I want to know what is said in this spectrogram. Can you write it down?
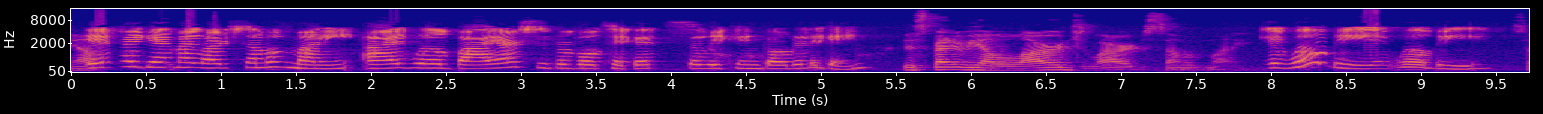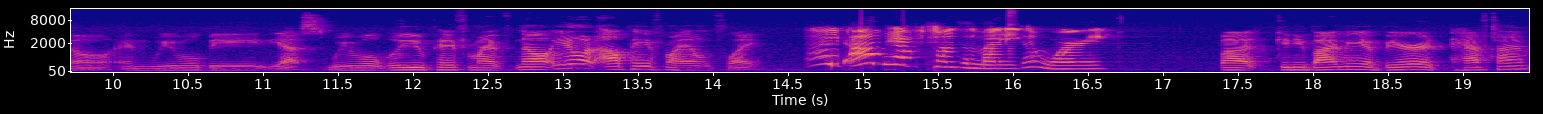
Yeah. if I get my large sum of money, I will buy our Super Bowl tickets so we can go to the game. This better be a large large sum of money. It will be. It will be. So, and we will be yes, we will. Will you pay for my? No, you know what? I'll pay for my own flight. I, I'll have tons of money. Don't worry. But can you buy me a beer at halftime?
